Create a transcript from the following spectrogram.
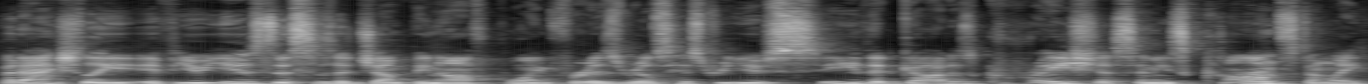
but actually, if you use this as a jumping off point for Israel's history, you see that God is gracious and He's constantly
